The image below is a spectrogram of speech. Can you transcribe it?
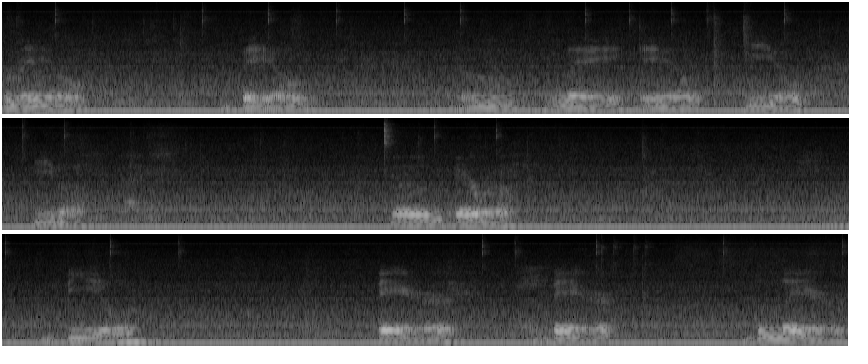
Rail, Bale, Era, Beal, Bear, Bear, Blair,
